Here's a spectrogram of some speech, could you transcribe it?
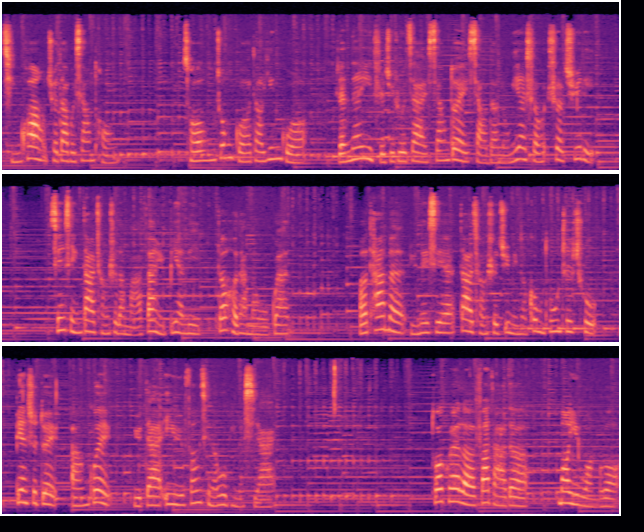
情况却大不相同。从中国到英国。人类一直居住在相对小的农业社社区里，新型大城市的麻烦与便利都和他们无关，而他们与那些大城市居民的共通之处，便是对昂贵与带异域风情的物品的喜爱。多亏了发达的贸易网络，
